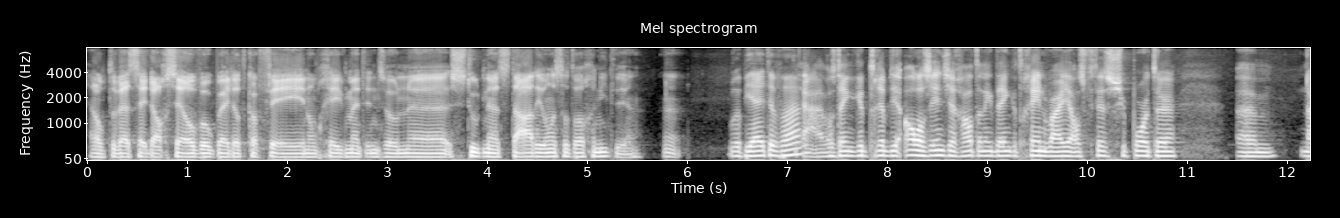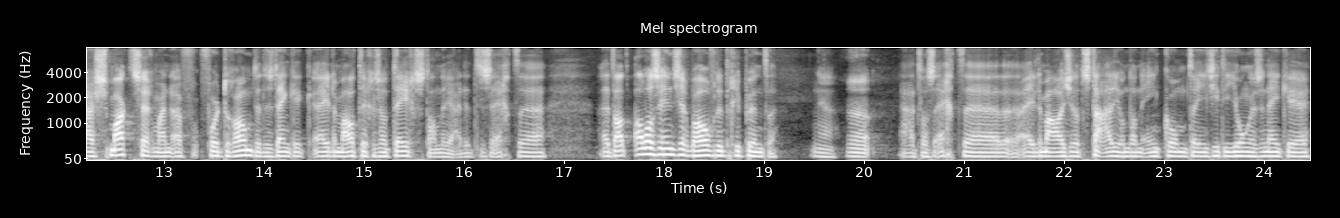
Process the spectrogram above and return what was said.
En op de wedstrijddag zelf ook bij dat café. En op een gegeven moment in zo'n eh Stoetnet stadion is dat wel genieten. Hoe heb jij het ervaren? Ja, het was denk ik een trip die alles in zich had. En ik denk hetgeen waar je als Vitesse supporter ehm, naar smakt, zeg maar, naar, voor, voor droomt. Dit is denk ik helemaal tegen zo'n tegenstander. Ja, dit is echt... eh, het had alles in zich behalve de drie punten. Ja. Ja. Ja, het was echt eh, helemaal als je dat stadion dan inkomt en je ziet die jongens in één keer...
